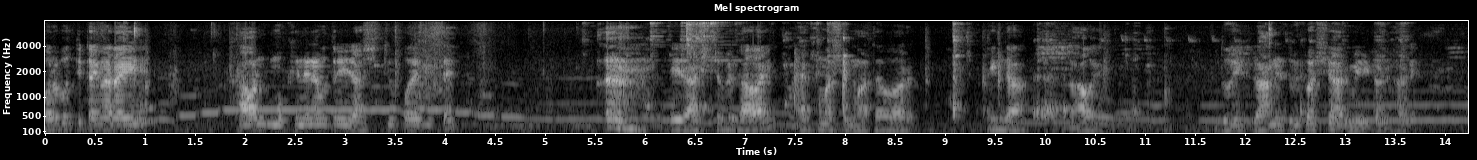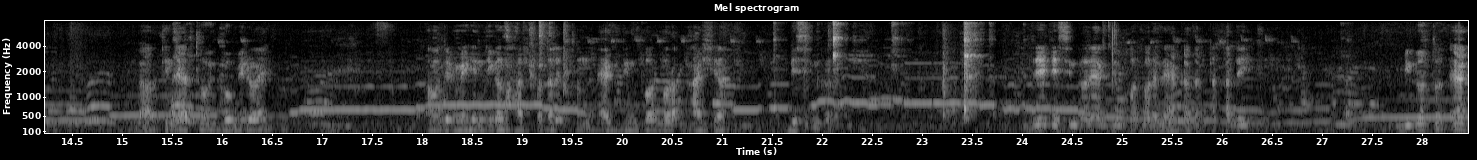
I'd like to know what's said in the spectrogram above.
পরবর্তী টাইম আর এই খাওয়ার মুখে নেওয়ার মতো এই রাষ্ট্রীয় পরে দিছে। এই রাষ্ট্রকে খাওয়ায় এক মাসের মাথা হওয়ার তিনটা হয় দুই রানের দুই পাশে আর মেরিটন ঘাড়ে ঘাও তিনটা এতই গভীর হয়। আমাদের মেহেন্দিগঞ্জ হাসপাতালে একদিন পর পর আসিয়া ডিসিং করে যে ডিসিং করে একদিন পর পর এক হাজার টাকা দিই। বিগত এক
